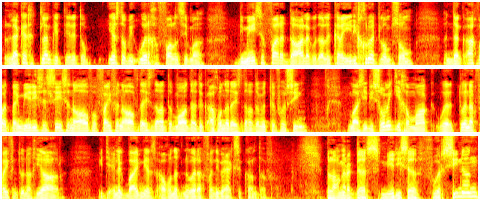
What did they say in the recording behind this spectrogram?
lekker geklink het het dit op eers op die oor geval en sê maar die mense vat dit dadelik want hulle kry hierdie groot lompsom en dink ag wat my mediese 6 en 'n half of 5 en 'n half duisend rand 'n maand dan het ek 800 000 rand om te voorsien. Maar as jy die sommetjie gemaak oor 20 25 jaar het jy eintlik baie meer as 800 nodig van die werk se kant af Belangrik dis mediese voorsiening.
